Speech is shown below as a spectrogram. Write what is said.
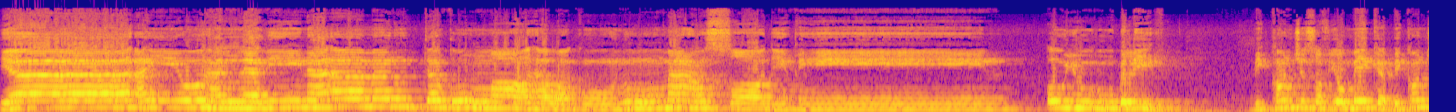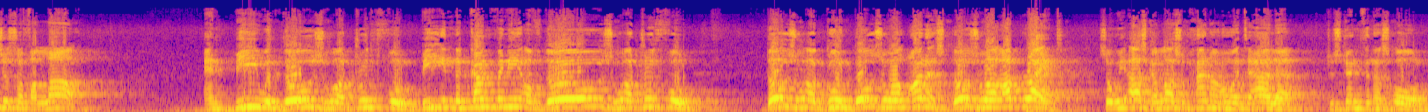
يا أيها الذين آمنوا اتقوا الله وكونوا مع الصادقين O you who believe, be conscious of your Maker, be conscious of Allah, and be with those who are truthful. Be in the company of those who are truthful, those who are good, those who are honest, those who are upright. So we ask Allah subhanahu wa ta'ala to strengthen us all.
